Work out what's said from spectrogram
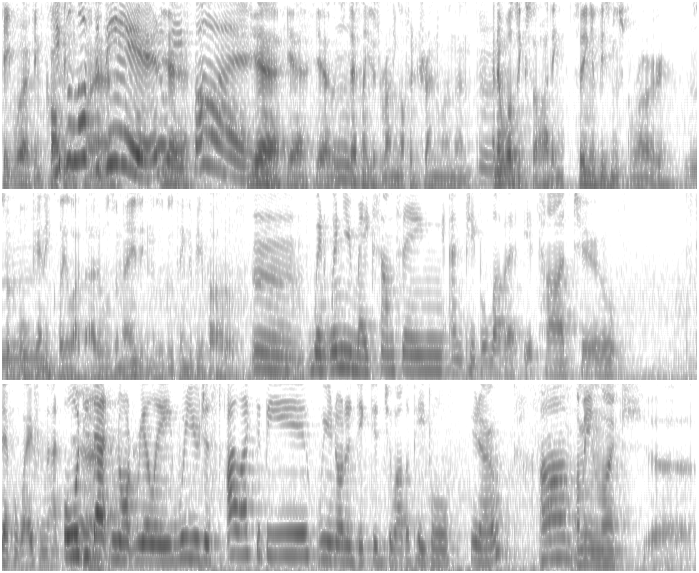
keep working. Coffee. People love the beer. It'll Yeah. be fine. Yeah, yeah, yeah. That's Mm. definitely just running off adrenaline, and and it was exciting seeing a business grow sort of Mm. organically like that. It was amazing. It was a good thing to be a part of. Mm. When when you make something and people love it, it's hard to step away from that. Or did that not really? Were you just I like the beer? Were you not addicted to other people? You know? Um, I mean, like, uh,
